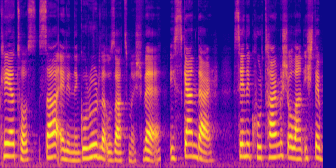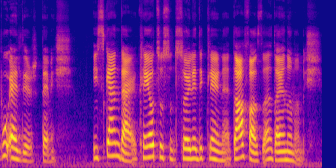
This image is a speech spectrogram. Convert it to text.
Kleatos sağ elini gururla uzatmış ve İskender seni kurtarmış olan işte bu eldir demiş. İskender Kleotos'un söylediklerine daha fazla dayanamamış.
